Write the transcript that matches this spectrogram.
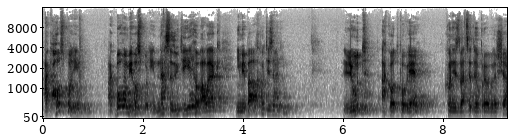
ak hospodin, ak Bohom je hospodin, nasledujte jeho, ale ak ním je bál, choďte za ním. Ľud, ako odpovie, Konec 21. verša.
